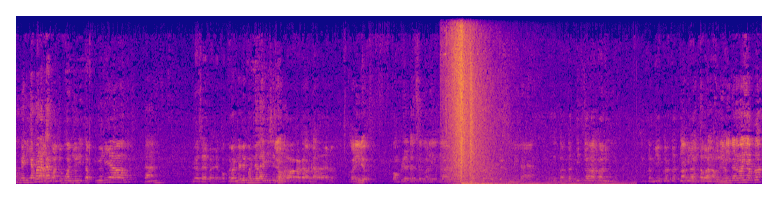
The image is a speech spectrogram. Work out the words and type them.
રૂપિયા નહીં ની નહીં દાન? સાહેબ બંડલે બંડલ આવી જશે. ગણી લ્યો. કમ્પ્લીટ જ છે તો કરકતી જ કરાવવાની. તમે કરકતી જેવા પહોંચો થવાના. પહોંચો નહીં ગણવાની આપડા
